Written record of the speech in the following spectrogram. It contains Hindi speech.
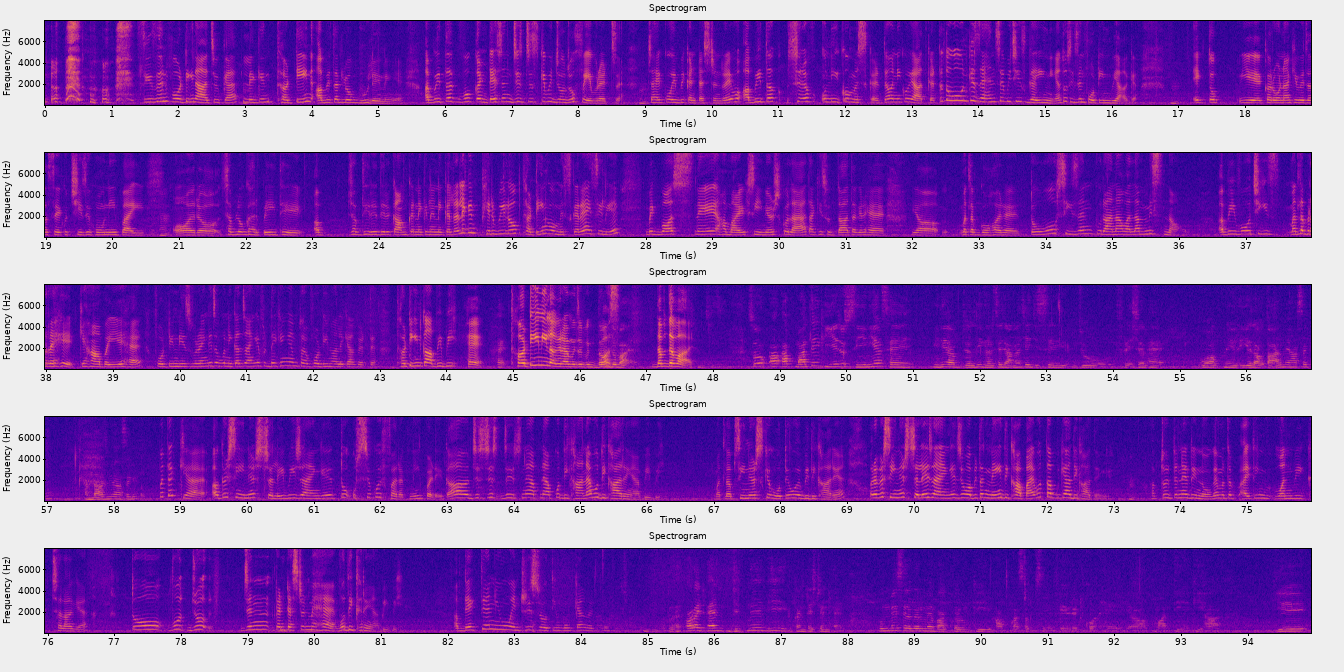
सीज़न 14 आ चुका है लेकिन 13 अभी तक लोग भूले नहीं हैं। अभी तक वो कंटेस्टेंट जिस जिसके भी जो जो फेवरेट्स हैं चाहे कोई भी कंटेस्टेंट रहे वो अभी तक सिर्फ़ उन्हीं को मिस करते हैं उन्हीं को याद करते हैं। तो वो उनके जहन से भी चीज़ गई नहीं है तो सीज़न 14 भी आ गया। एक तो ये कोरोना की वजह से कुछ चीज़ें हो नहीं पाई और सब लोग घर पे ही थे। अब जब धीरे धीरे काम करने के लिए निकल रहा है लेकिन फिर भी लोग थर्टीन को मिस करें इसीलिए बिग बॉस ने हमारे सीनियर्स को लाया ताकि सिद्धार्थ अगर है या मतलब गौहर है तो वो सीज़न पुराना वाला मिस ना हो। अभी वो चीज़ मतलब रहे कि हाँ भाई ये है फोर्टीन डेज़ वो रहेंगे जब वो निकल जाएँगे फिर देखेंगे हम फोर्टीन वाले क्या करते हैं। थर्टीन का अभी भी है। थर्टीन ही लग रहा है मुझे बिग बॉस दबदबा है। सो आप मानते हैं कि ये जो सीनियर्स हैं इन्हें अब जल्दी घर से जाना चाहिए जिससे जो फ्रेशर हैं, वो अपने रियल अवतार में आ सके, अंदाज में आ सके। पता क्या है? अगर सीनियर्स चले भी जाएँगे तो उससे कोई फ़र्क नहीं पड़ेगा। जिस जिस, जिसने अपने आप को दिखाना है, वो दिखा रहे हैं अभी भी। मतलब सीनियर्स के होते हुए भी दिखा रहे हैं। और अगर सीनियर्स चले जाएँगे, जो अभी तक नहीं दिखा पाए, वो तब क्या दिखा देंगे? अब तो इतने दिन हो गए मतलब आई थिंक वन वीक चला गया। तो वो जो जिन कंटेस्टेंट में है, वो दिख रहे हैं अभी भी। अब देखते हैं न्यू एंट्रीज जो होती हैं, वो क्या करती हैं। तो ऑलराइट एंड जितने भी कंटेस्टेंट हैं, उनमें से अगर मैं बात करूँ कि आपका सबसे फेवरेट कौन है, या आप मानती हैं कि हाँ ये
